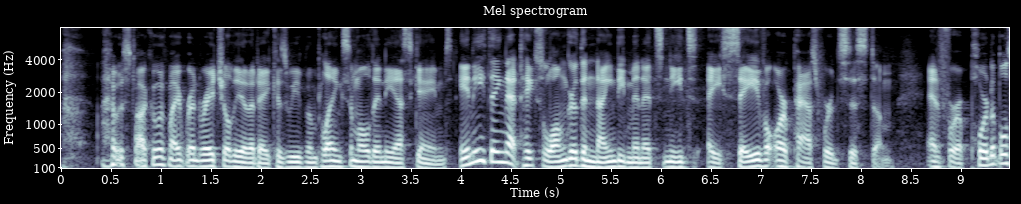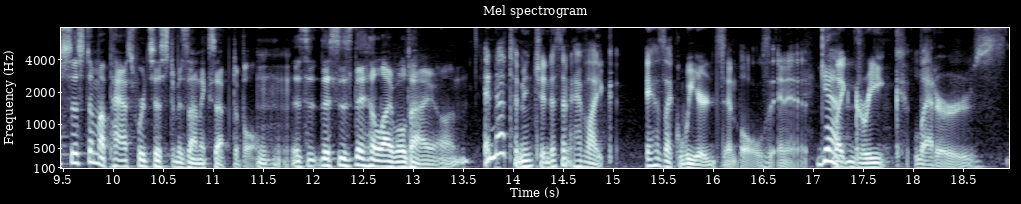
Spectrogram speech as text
I was talking with my friend Rachel the other day because we've been playing some old NES games. Anything that takes longer than 90 minutes needs a save or password system. And for a portable system, a password system is unacceptable. Mm-hmm. This, is, this is the hill I will die on. And not to mention, doesn't it have like it has like weird symbols in it. Yeah. like Greek letters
